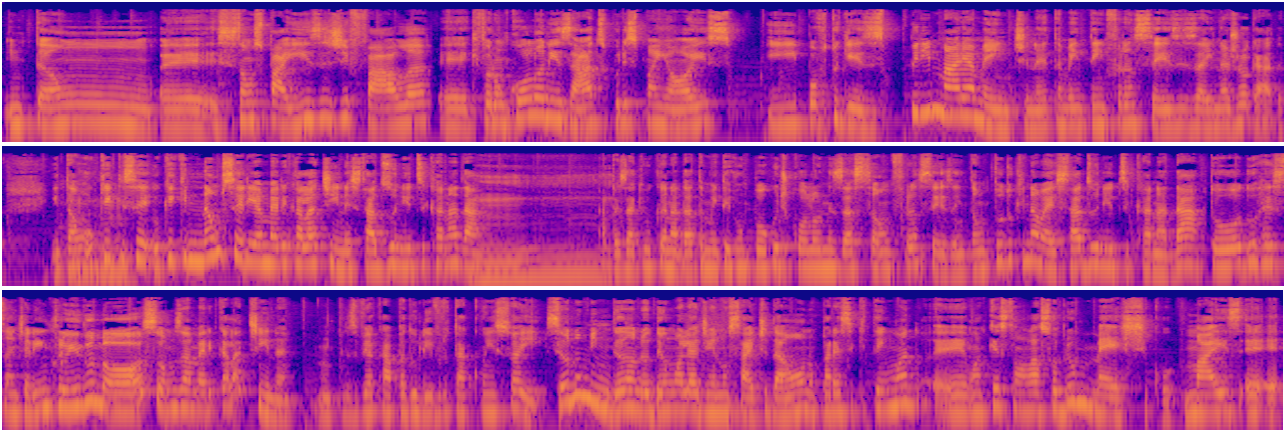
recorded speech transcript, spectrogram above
Então, é, esses são os países de fala é, que foram colonizados por espanhóis e portugueses, primariamente, né? Também tem franceses aí na jogada. Então, uhum. o, que, que, se, o que, que não seria América Latina? Estados Unidos e Canadá. Hum. Apesar que o Canadá também teve um pouco de colonização francesa. Então, tudo que não é Estados Unidos e Canadá, todo o restante ali, incluindo nós, somos América Latina. Inclusive, a capa do livro tá com isso aí. Se eu não me engano, eu dei uma olhadinha no site da ONU, parece que tem uma, é, uma questão lá sobre o México, mas é, é,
